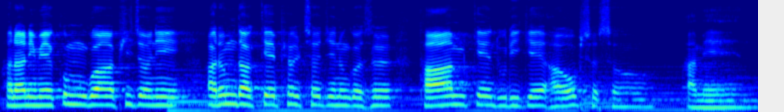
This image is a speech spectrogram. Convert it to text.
하나님의 꿈과 비전이 아름답게 펼쳐지는 것을 다 함께 누리게 하옵소서. 아멘.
